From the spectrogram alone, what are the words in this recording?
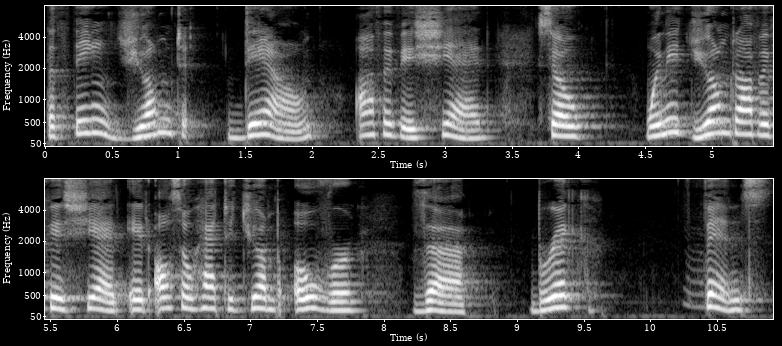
The thing jumped down off of his shed. So when it jumped off of his shed, it also had to jump over the brick fence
